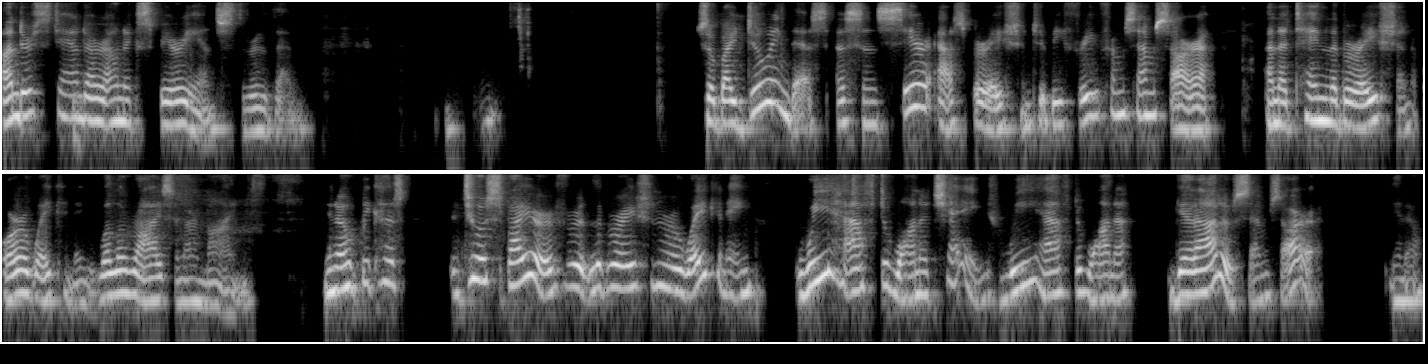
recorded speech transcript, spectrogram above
understand our own experience through them. So, by doing this, a sincere aspiration to be free from samsara and attain liberation or awakening will arise in our minds. You know, because to aspire for liberation or awakening, we have to want to change. We have to want to get out of samsara, you know.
